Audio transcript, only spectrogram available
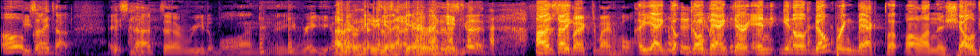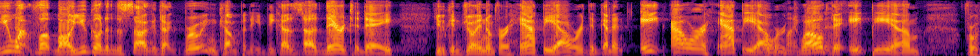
Oh, piece on top. It's not uh, readable on the radio, On the radio here, but it's good. Uh, so- go back to my whole. Uh, yeah, go, go back there, and you know, don't bring back football on the show. If you want football, you go to the Saugatuck Brewing Company because uh, there today you can join them for happy hour. They've got an eight-hour happy oh hour, Oh, twelve goodness. to eight p.m. for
